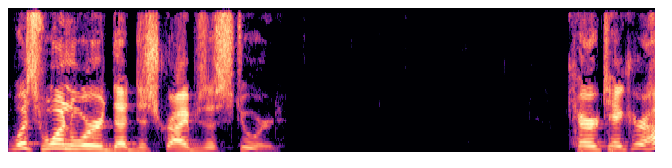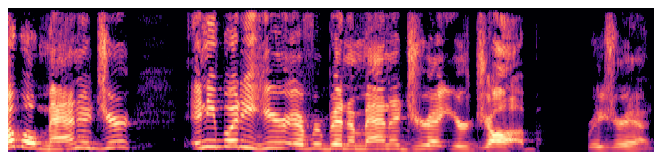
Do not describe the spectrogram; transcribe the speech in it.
What's one word that describes a steward? Caretaker. How about manager? Anybody here ever been a manager at your job? Raise your hand.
